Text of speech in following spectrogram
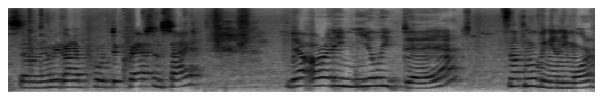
So then we're gonna put the crabs inside. They're already nearly dead. Not moving anymore.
